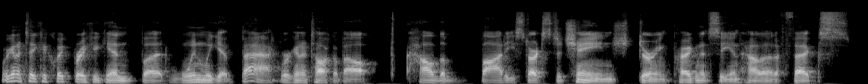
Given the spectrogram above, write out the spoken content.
we're going to take a quick break again. But when we get back, we're going to talk about how the body starts to change during pregnancy and how that affects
